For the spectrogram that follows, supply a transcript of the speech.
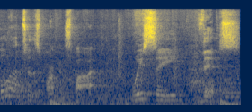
pull up to this parking spot, we see this.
